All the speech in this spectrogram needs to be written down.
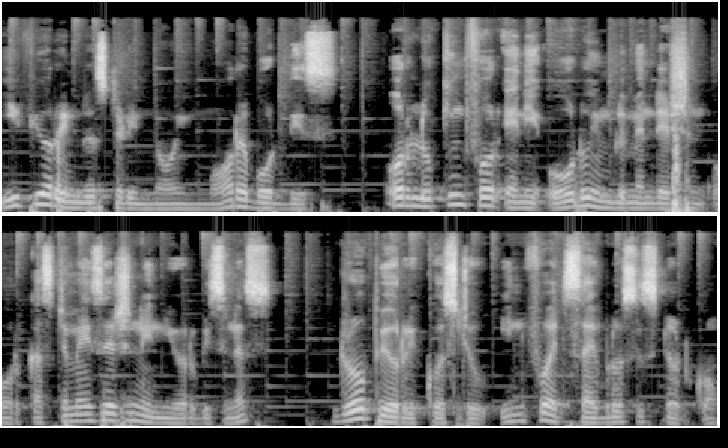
If you are interested in knowing more about this or looking for any Odoo implementation or customization in your business, drop your request to info at cybrosys.com.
